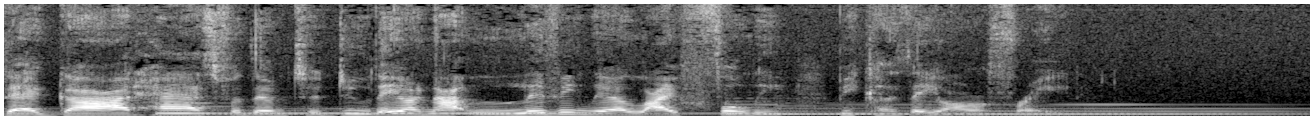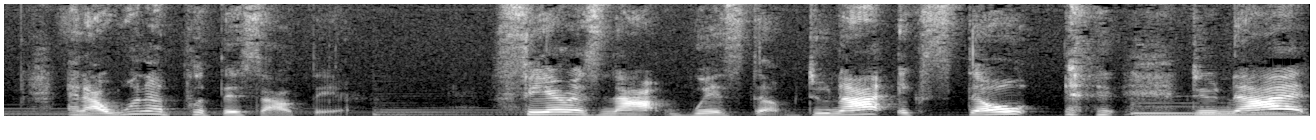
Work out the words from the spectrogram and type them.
that God has for them to do. They are not living their life fully because they are afraid. And I want to put this out there. Fear is not wisdom. Do not ex- don't do not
